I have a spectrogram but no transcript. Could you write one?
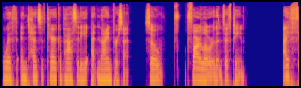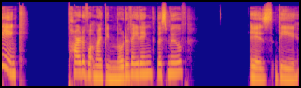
with intensive care capacity at 9%, so f- far lower than 15. I think part of what might be motivating this move is the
